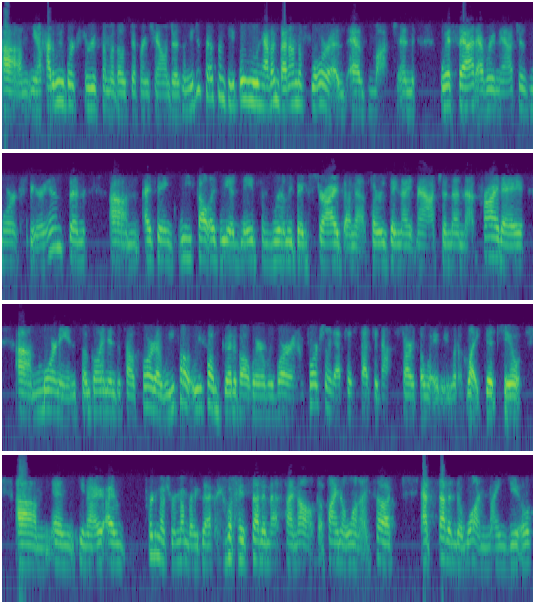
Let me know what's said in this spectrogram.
Um, you know, how do we work through some of those different challenges? And we just have some people who haven't been on the floor as, as much. And with that, every match is more experience. And, um, I think we felt like we had made some really big strides on that Thursday night match and then that Friday, um, morning. So going into South Florida, we felt, we felt good about where we were. And unfortunately that just set did not start the way we would have liked it to. Um, and, you know, I, I pretty much remember exactly what I said in that timeout, the final one I took at seven to one, mind you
